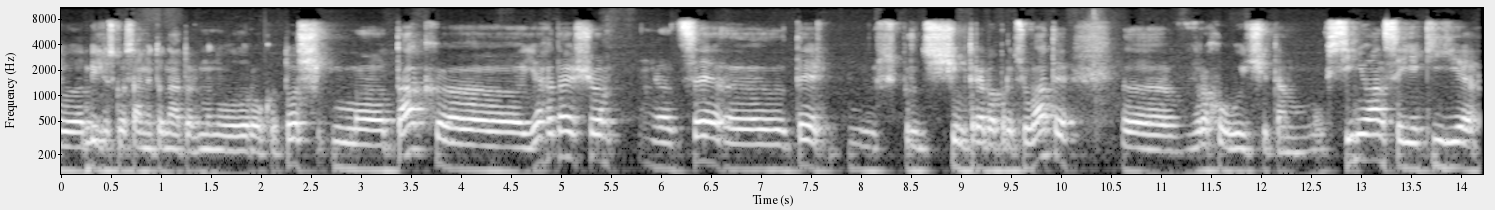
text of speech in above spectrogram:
Вільнюського саміту НАТО минулого року. Тож так, я гадаю, що це е, те, з чим треба працювати, е, враховуючи там всі нюанси, які є,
